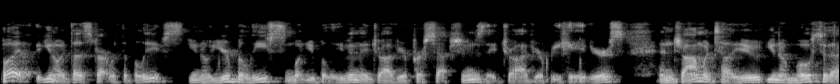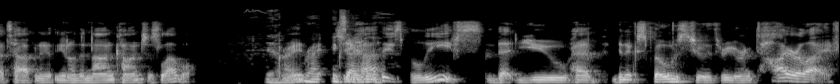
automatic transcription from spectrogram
But you know it does start with the beliefs. You know your beliefs and what you believe in they drive your perceptions they drive your behaviors. And john would tell you you know most of that's happening at you know the non-conscious level yeah, right. Right. Exactly. So you have these beliefs that you have been exposed to through your entire life,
